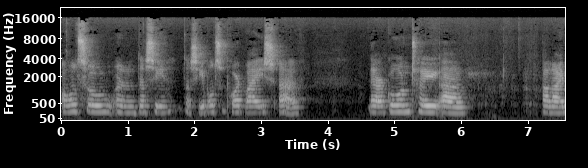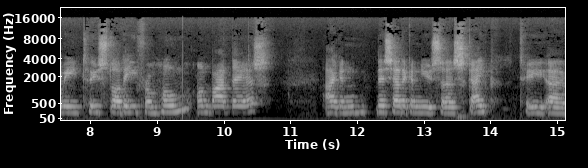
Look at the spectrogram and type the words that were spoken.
also um, disa disabled support wise uh, they're going to uh, allow me to study from home on bad days. I can they said I can use uh, Skype to uh,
